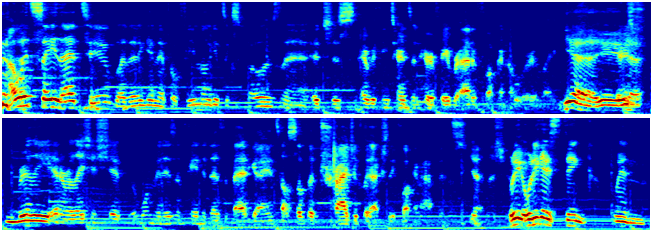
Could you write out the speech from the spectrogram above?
I would say that too, but then again, if a female gets exposed, then it's just everything turns in her favor out of fucking nowhere. Like Yeah, yeah, yeah. yeah. really in a relationship, a woman isn't painted as the bad guy until something tragically actually fucking happens. Yeah, that's What true. do, you, what do you guys think when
